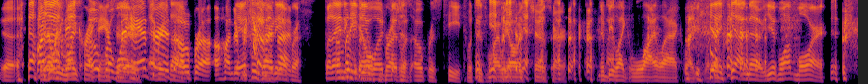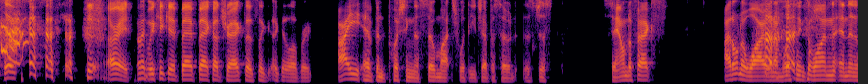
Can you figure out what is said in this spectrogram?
yeah. By There's way, only they- one correct Oprah answer. The answer is time. Oprah, The hundred answer's percent of already the time. Oprah. But I had to Somebody give else brushes. Oprah's teeth, which is why we always chose her. It'd be like lilac, like yeah, yeah, I know. You'd want more. So, all right, we Goodness. could get back back on track. That's like a good little break. I have been pushing this so much with each episode. It's just sound effects. I don't know why when I'm listening to one and then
